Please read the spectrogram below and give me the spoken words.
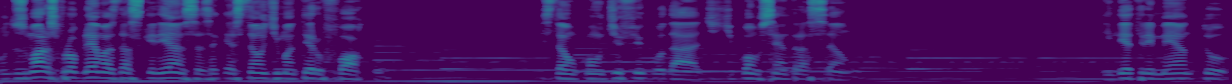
um dos maiores problemas das crianças é a questão de manter o foco. Estão com dificuldade de concentração, em detrimento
